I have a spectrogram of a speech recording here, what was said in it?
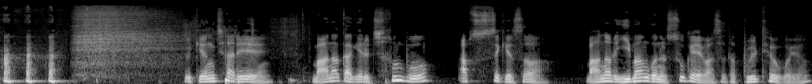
그 경찰이 만화 가게를 전부 압수수색해서 만화를 2만 권을 수거해 와서 다 불태우고요.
